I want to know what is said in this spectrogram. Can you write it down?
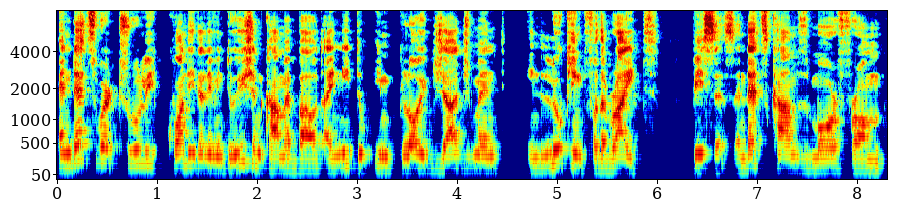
And that's where truly quantitative intuition come about. I need to employ judgment in looking for the right pieces. And that comes more from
